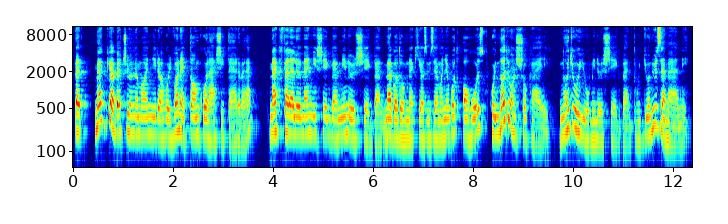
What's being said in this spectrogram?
Tehát meg kell becsülnöm annyira, hogy van egy tankolási terve, megfelelő mennyiségben, minőségben megadom neki az üzemanyagot ahhoz, hogy nagyon sokáig, nagyon jó minőségben tudjon üzemelni.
